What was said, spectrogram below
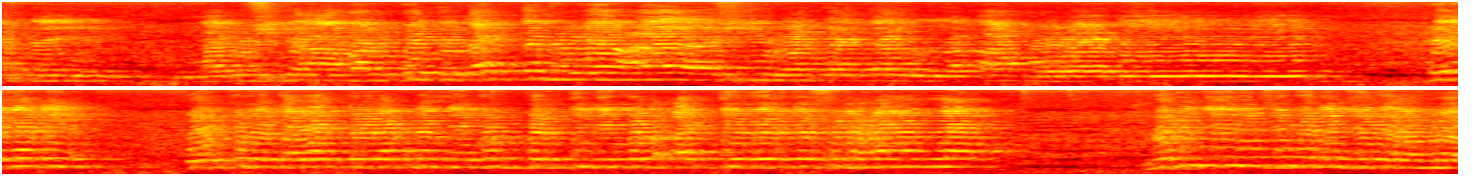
আপনি মানুষকে আমার পথে ডাকতেন হে নবী প্রথমে দাওয়াত করে আপনার নিকটবর্তী নিকট আত্মীয়দেরকে সুবহানাল্লাহ। নবীজির জীবনে যদি আমরা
